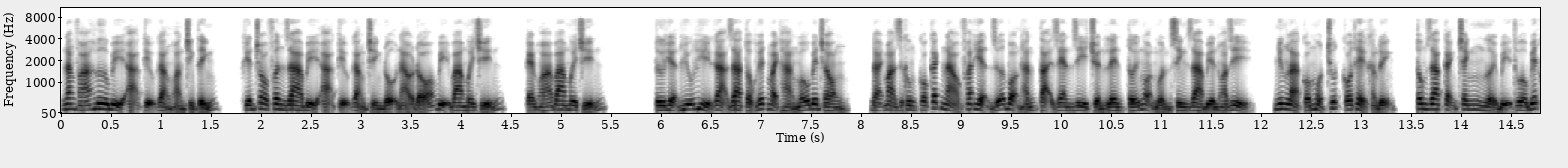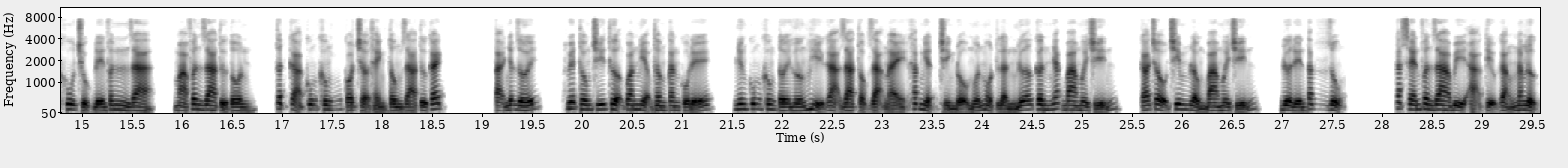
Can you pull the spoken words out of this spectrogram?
năng phá hư bị ạ cựu gẳng hoàn chỉnh tính, khiến cho phân ra bị ạ cựu gẳng trình độ nào đó bị ba mươi chín, kém hóa ba mươi chín từ hiện hữu hỉ gạ gia tộc huyết mạch hàng mẫu bên trong, đại mads không có cách nào phát hiện giữa bọn hắn tại gen di chuyển lên tới ngọn nguồn sinh ra biến hóa gì, nhưng là có một chút có thể khẳng định, tông gia cạnh tranh người bị thua biết khu trục đến phân gia mà phân gia tử tôn, tất cả cũng không có trở thành tông gia tư cách. Tại nhân giới, huyết thống trí thượng quan niệm thâm căn cố đế, nhưng cũng không tới hướng hỉ gạ gia tộc dạng này khắc nghiệt trình độ muốn một lần nữa cân nhắc ba mươi chín, cá chậu chim lồng ba mươi chín, đưa đến tác dụng. Cắt xén phân gia bị hạ à cựu gẳng năng lực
